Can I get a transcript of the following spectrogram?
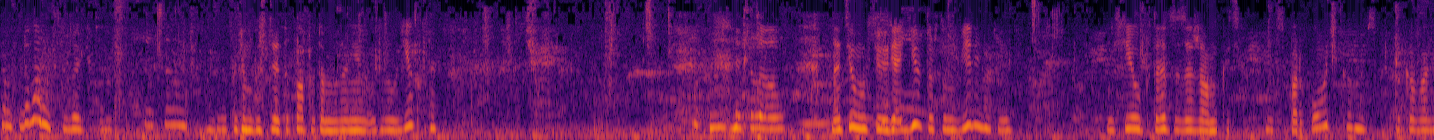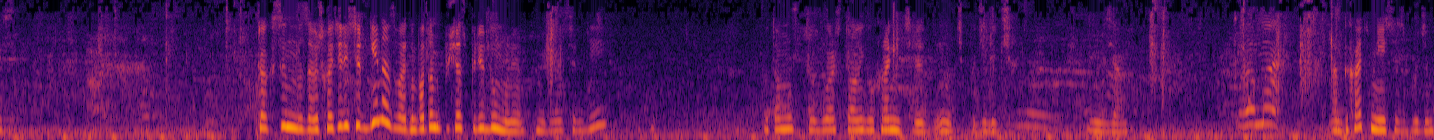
Давай ручку, зайчик. Давай Пойдем быстрее, а то папа там уже, они уже уехали. Hello. На Тему все реагируют, то, что он беленький. И все его пытаются зажамкать. Вот с парковочка, мы здесь припарковались. Как сына назовешь? Хотели Сергей назвать, но потом сейчас передумали. Называть Сергей. Потому что говорят, что ангел-хранителя, ну, типа, делить нельзя. Мама, Отдыхать месяц будем.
